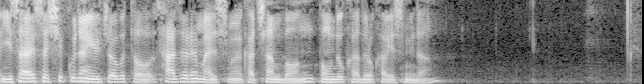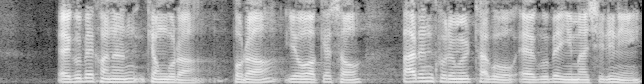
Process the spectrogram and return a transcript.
이사에서 19장 1절부터 4절의 말씀을 같이 한번 봉독하도록 하겠습니다. 애굽에 관한 경고라 보라 여호와께서 빠른 구름을 타고 애굽에 임하시리니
